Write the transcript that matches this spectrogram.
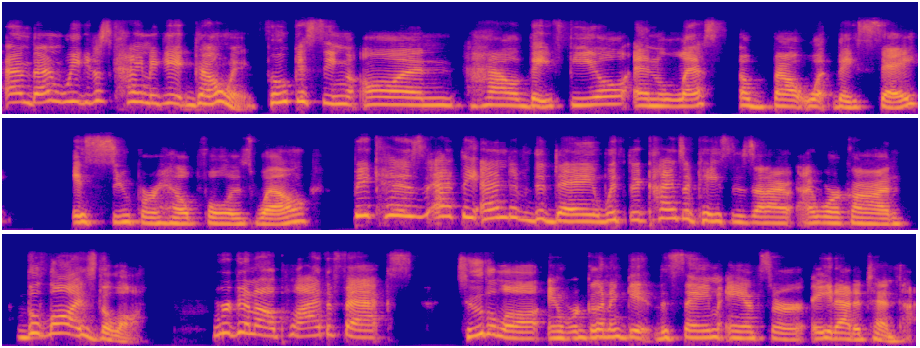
and then we just kind of get going, focusing on how they feel and less about what they say is super helpful as well. Because at the end of the day, with the kinds of cases that I, I work on, the law is the law. We're going to apply the facts to the law and we're going to get the same answer eight out of 10 times.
